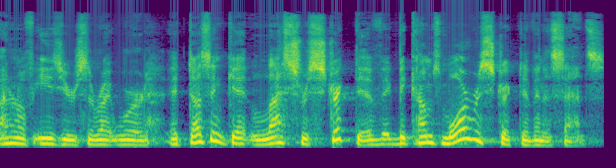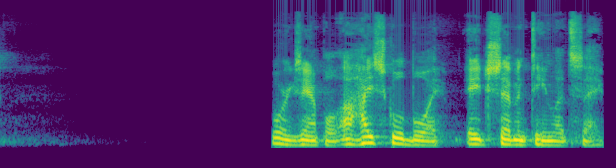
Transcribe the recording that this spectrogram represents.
I don't know if easier is the right word, it doesn't get less restrictive, it becomes more restrictive in a sense. For example, a high school boy, age 17, let's say,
